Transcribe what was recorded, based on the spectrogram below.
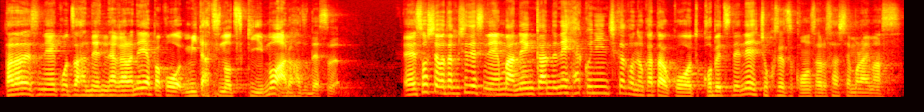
う。ただですねこう残念ながらねやっぱこう未達の月もあるはずです。えー、そして私ですね、まあ、年間でね100人近くの方をこう個別でね直接コンサルさせてもらいます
